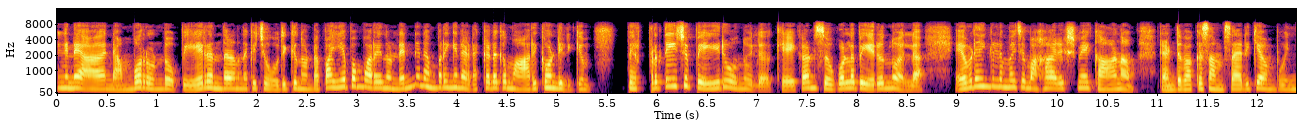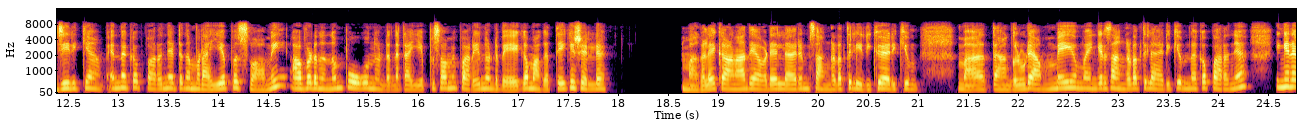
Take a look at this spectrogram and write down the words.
ഇങ്ങനെ നമ്പർ ഉണ്ടോ? പേരെന്താണെന്നൊക്കെ ചോദിക്കുന്നുണ്ട്. അപ്പൊ അയ്യപ്പൻ പറയുന്നുണ്ട് എന്റെ നമ്പർ ഇങ്ങനെ ഇടക്കിടക്ക് മാറിക്കൊണ്ടിരിക്കും. പ്ര- പ്രത്യേകിച്ച് പേരും ഒന്നുമില്ല കേൾക്കാൻ സുഖമുള്ള പേരൊന്നും അല്ല എവിടെയെങ്കിലും വെച്ച് മഹാലക്ഷ്മിയെ കാണാം. രണ്ടു വാക്ക് സംസാരിക്കാം പുഞ്ചിരിക്കാം എന്നൊക്കെ പറഞ്ഞിട്ട് നമ്മുടെ അയ്യപ്പസ്വാമി അവിടെ നിന്നും പോകുന്നുണ്ട്. എന്നിട്ട് അയ്യപ്പ സ്വാമി പറയുന്നുണ്ട് വേഗം അകത്തേക്ക് ചെല്ല്. മകളെ കാണാതെ അവിടെ എല്ലാവരും സങ്കടത്തിലിരിക്കുമായിരിക്കും താങ്കളുടെ അമ്മയും ഭയങ്കര സങ്കടത്തിലായിരിക്കും എന്നൊക്കെ പറഞ്ഞ് ഇങ്ങനെ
